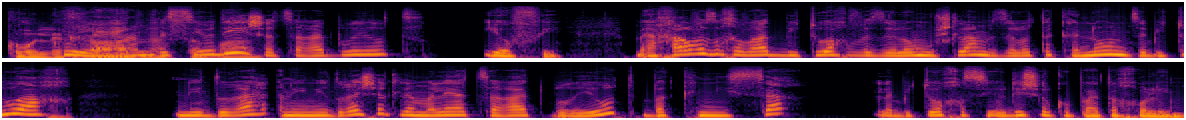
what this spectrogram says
כל אחד לשב"ן. כולם, בסיעודי יש הצהרת בריאות. יופי. מאחר וזו חברת ביטוח וזה לא מושלם וזה לא תקנון, זה ביטוח, נדרש, אני נדרשת למלא הצהרת בריאות בכניסה לביטוח הסיעודי של קופת החולים.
